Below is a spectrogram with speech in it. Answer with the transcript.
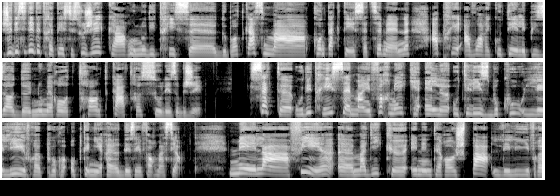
J'ai décidé de traiter ce sujet car une auditrice euh, du podcast m'a contacté cette semaine après avoir écouté l'épisode numéro 34 sous les objets. Cette auditrice m'a informé qu'elle utilise beaucoup les livres pour obtenir des informations. Mais la fille euh, m'a dit qu'elle n'interroge pas les livres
